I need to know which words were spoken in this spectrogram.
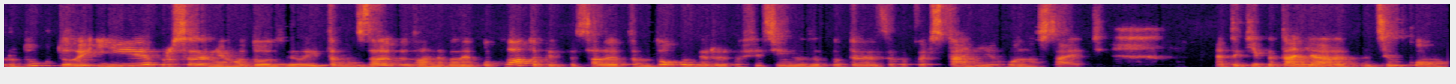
продукту і просили в нього дозвіл. І там за, за невелику плату підписали там договір, офіційно заплатили за використання його на сайті. Такі питання цілком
